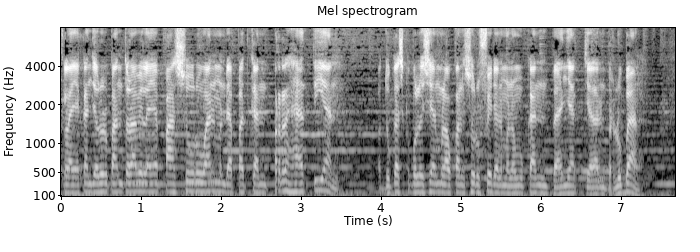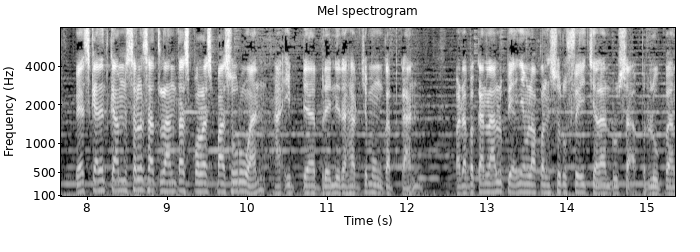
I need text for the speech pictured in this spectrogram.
kelayakan jalur Pantura wilayah Pasuruan mendapatkan perhatian. Petugas kepolisian melakukan survei dan menemukan banyak jalan berlubang. Kanit Kamsel Satlantas Polres Pasuruan, Aibda Breni Raharjo mengungkapkan, pada pekan lalu pihaknya melakukan survei jalan rusak berlubang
